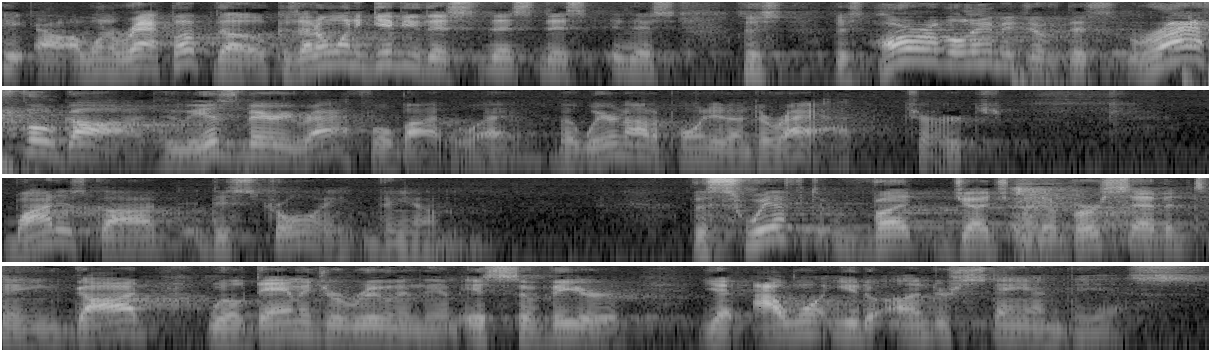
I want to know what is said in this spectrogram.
he, I want to wrap up though, because I don't want to give you this, this, this, this, this, this horrible image of this wrathful God, who is very wrathful, by the way, but we're not appointed unto wrath, church. Why does God destroy them? The swift judgment of verse 17, God will damage or ruin them, is severe Yet I want you to understand this.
